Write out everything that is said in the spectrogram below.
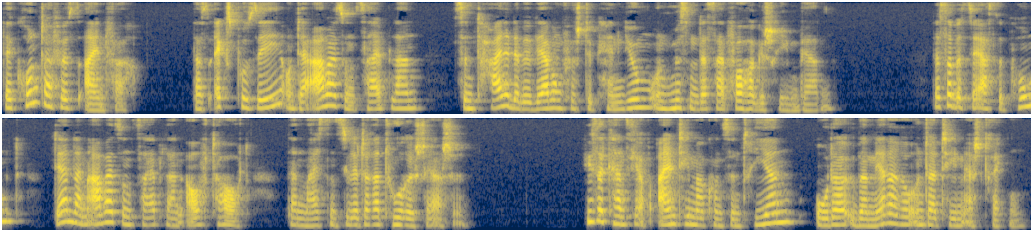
Der Grund dafür ist einfach. Das Exposé und der Arbeits- und Zeitplan sind Teile der Bewerbung für Stipendium und müssen deshalb vorher geschrieben werden. Deshalb ist der erste Punkt, der in deinem Arbeits- und Zeitplan auftaucht, dann meistens die Literaturrecherche. Diese kann sich auf ein Thema konzentrieren oder über mehrere Unterthemen erstrecken.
